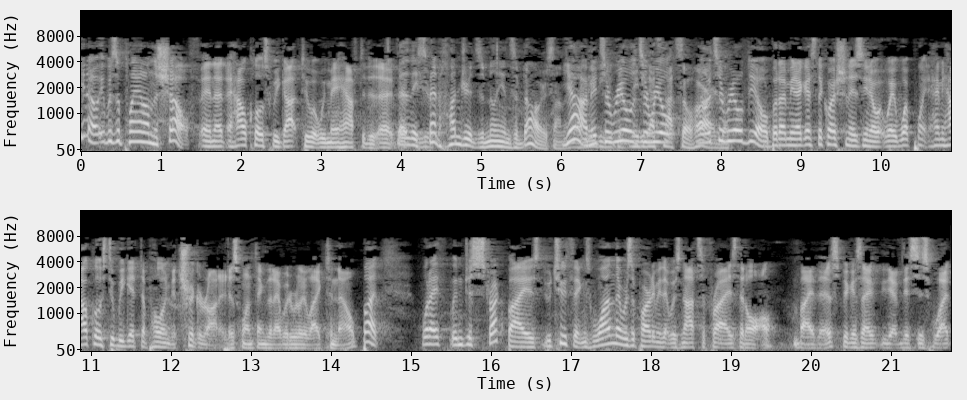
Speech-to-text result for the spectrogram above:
you know, it was a plan on the shelf, and at how close we got to it, we may have to. Uh, they spent hundreds of millions of dollars on it. Yeah, I mean, it's a real, it's a real, not so hard. No, it's a real deal. But I mean, I guess the question is, you know, at what point? I mean, how close did we get to pulling the trigger on it? Is one thing that I would really like to know. But what I am just struck by is two things. One, there was a part of me that was not surprised at all by this because I, you know, this is what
